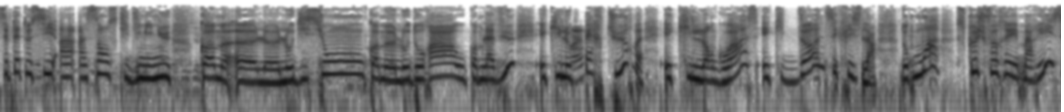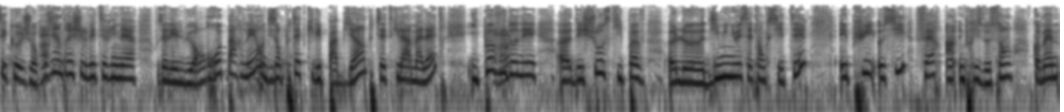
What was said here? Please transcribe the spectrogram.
C'est peut-être aussi un, un sens qui diminue, comme euh, l'audition, comme l'odorat ou comme la vue, et qui le Ouais. perturbe et qui l'angoisse et qui donne ces crises-là. Donc moi, ce que je ferai, Marie, c'est que je reviendrai chez le vétérinaire. Vous allez lui en reparler en disant peut-être qu'il est pas bien, peut-être qu'il a un mal-être. Il peut vous donner euh, des choses qui peuvent euh, le diminuer cette anxiété, et puis aussi faire un- une prise de sang, quand même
